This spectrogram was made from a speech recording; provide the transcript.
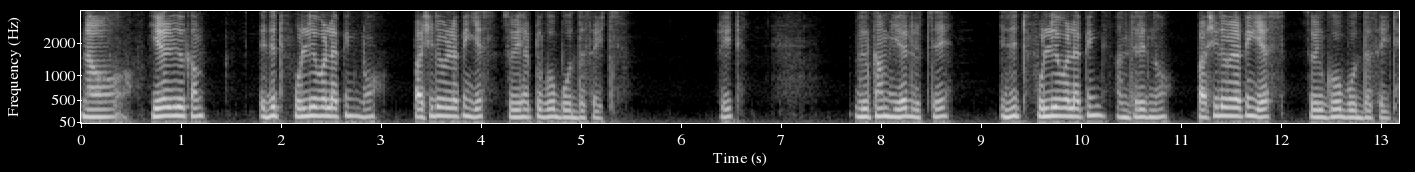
now here we will come. Is it fully overlapping? No. Partially overlapping yes. So we have to go both the sides. Right? We'll come here let's say is it fully overlapping? Answer is no. Partially overlapping yes. So we'll go both the side.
